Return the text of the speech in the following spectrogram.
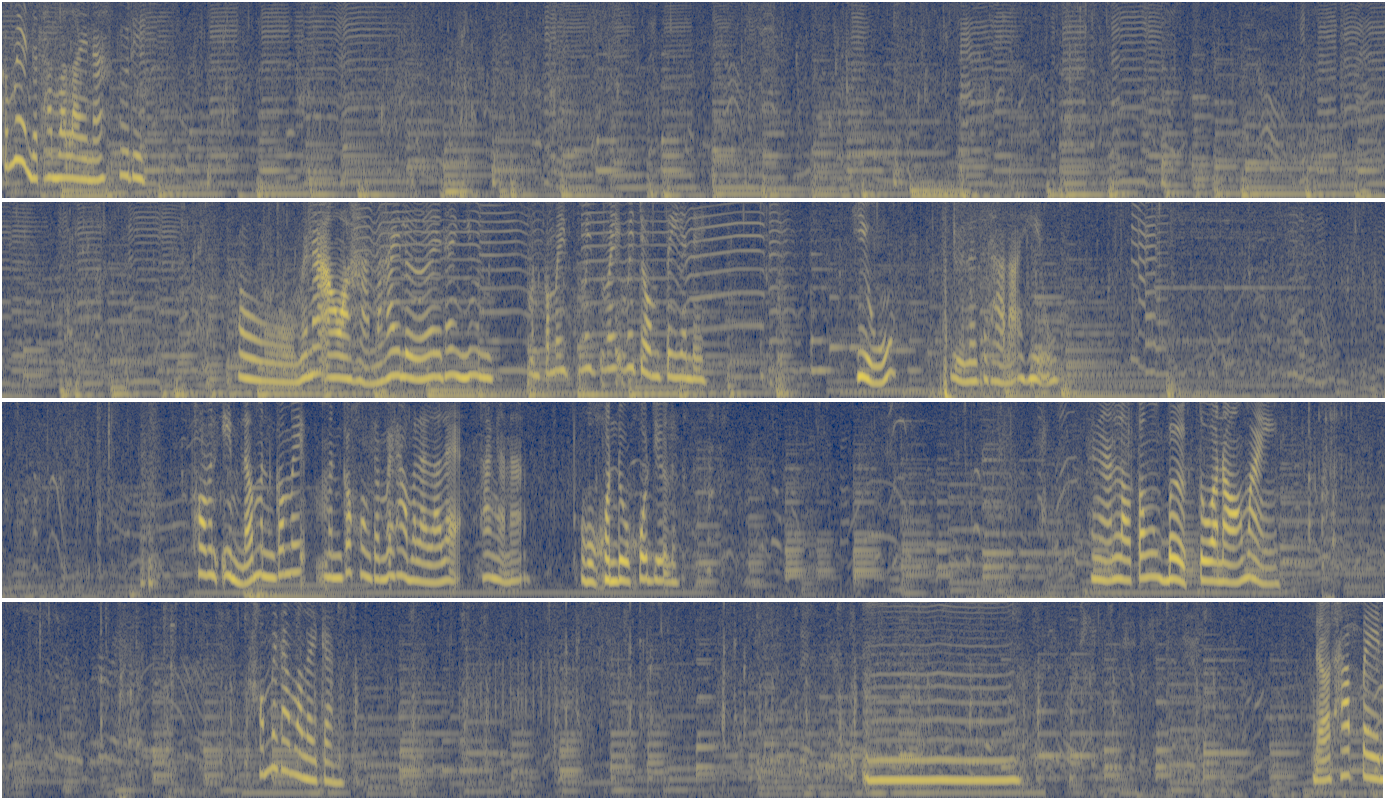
ไม่เห็นจะทำอะไรนะ ดูดิ โอ้ไม่น่าเอาอาหารมาให้เลย ถ้าอย่างนี้มันมันก็ไม่ไม่ไม่ไม่โจมตีกันเลยหิว อยู่ในสถานะหิว อมันอิ่มแล้วมันก็ไม่ มันก็คงจะไม่ทำอะไรแล้วแหละ ถ้างั้นอะโอ้โห คนดูโคตรเยอะเลยถ้างั้นเราต้องเบิกตัวน้องใหม่ เขาไม่ทำอะไรกัน อืม เดี๋ยวถ้าเป็น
